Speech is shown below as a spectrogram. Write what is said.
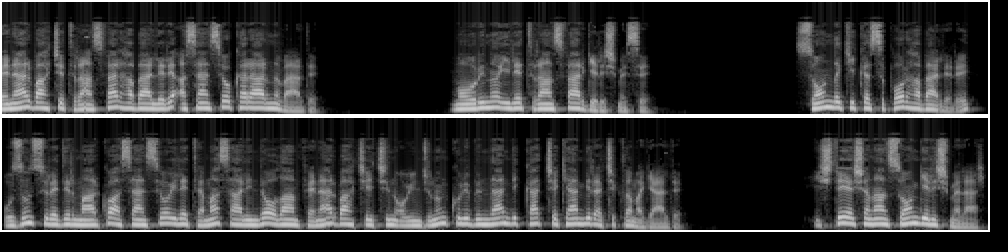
Fenerbahçe transfer haberleri Asensio kararını verdi. Mourinho ile transfer gelişmesi. Son dakika spor haberleri, uzun süredir Marco Asensio ile temas halinde olan Fenerbahçe için oyuncunun kulübünden dikkat çeken bir açıklama geldi. İşte yaşanan son gelişmeler.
